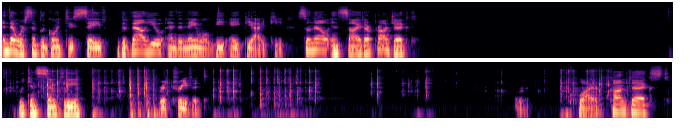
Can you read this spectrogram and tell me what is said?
and then we're simply going to save the value and the name will be API key. So now inside our project, we can simply retrieve it. Require context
